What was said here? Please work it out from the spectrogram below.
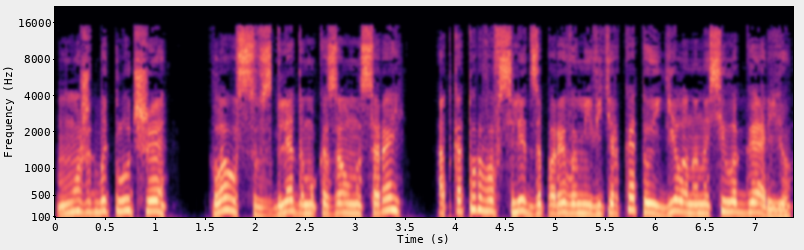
«Может быть, лучше...» Клаус взглядом указал на сарай, от которого вслед за порывами ветерка то и дело наносило гарью,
